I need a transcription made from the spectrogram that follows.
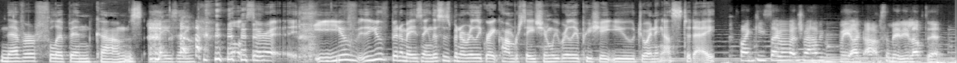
Never flipping comes. Amazing. well, Sarah, you've you've been amazing. This has been a really great conversation. We really appreciate you joining us today. Thank you so much for having me. I've absolutely loved it.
